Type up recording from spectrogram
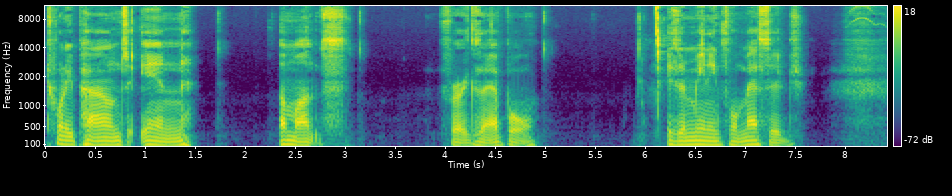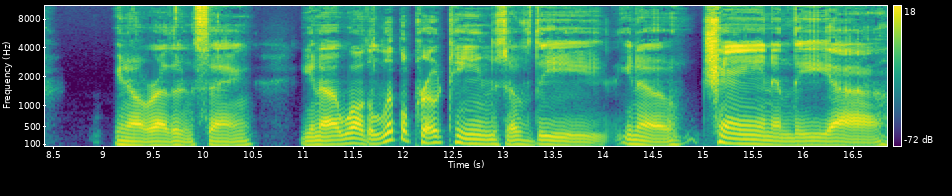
20 pounds in a month, for example, is a meaningful message you know, rather than saying, you know, well, the lipoproteins of the, you know, chain and the uh,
